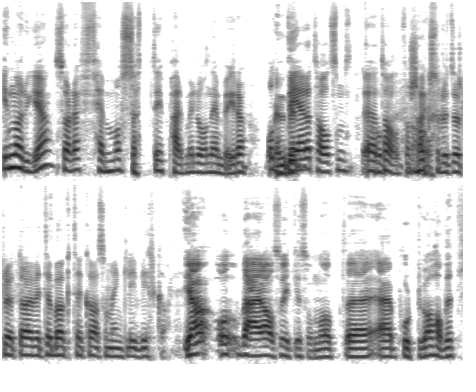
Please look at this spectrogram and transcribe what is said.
I Norge så er det 75 per million innbyggere. Og men, det er et tall som eh, taler for seg. Absolutt til slutt, Da er vi tilbake til hva som egentlig virker. Ja, og det er altså ikke sånn at uh, Portugal hadde et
